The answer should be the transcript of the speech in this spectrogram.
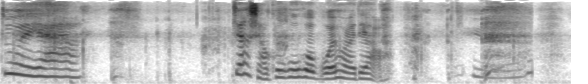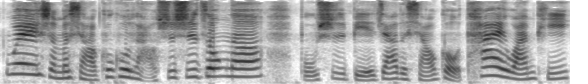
对呀，这样小裤裤会不会坏掉？为什么小酷酷老是失踪呢？不是别家的小狗太顽皮，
